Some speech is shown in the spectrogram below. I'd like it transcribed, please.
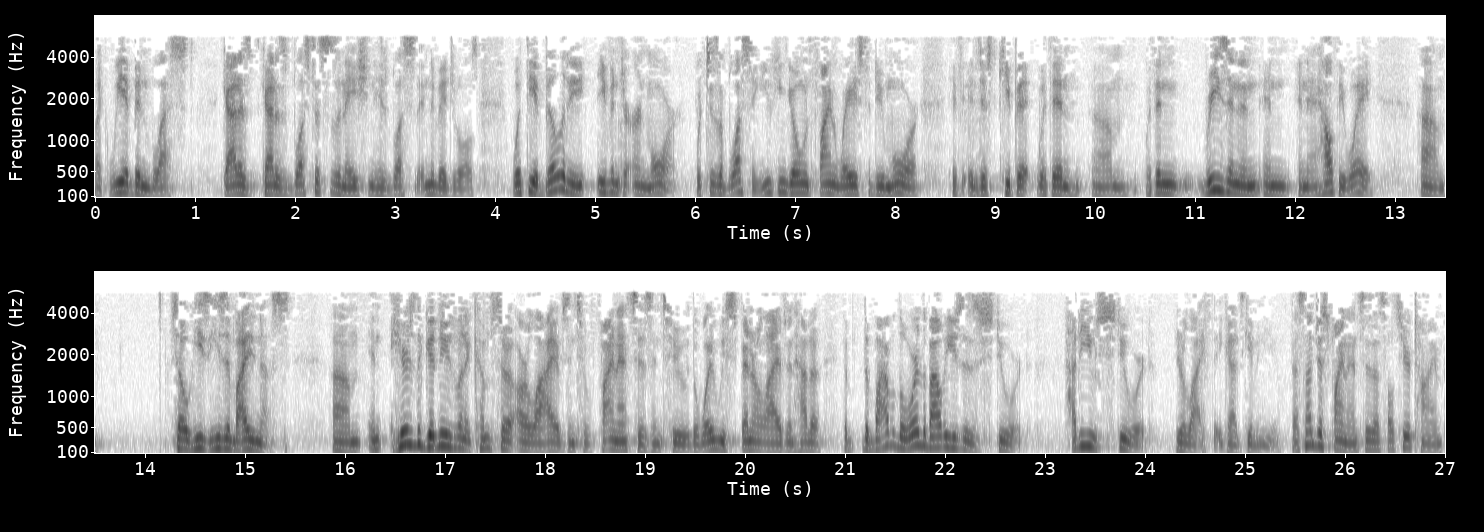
Like we have been blessed. God has, God has blessed us as a nation. He has blessed individuals with the ability even to earn more, which is a blessing. You can go and find ways to do more if and just keep it within um, within reason and in, in, a healthy way. Um, so he's he's inviting us. Um, and here's the good news when it comes to our lives and to finances and to the way we spend our lives and how to the, the Bible the word the Bible uses is steward. How do you steward your life that God's given you? That's not just finances. That's also your time.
